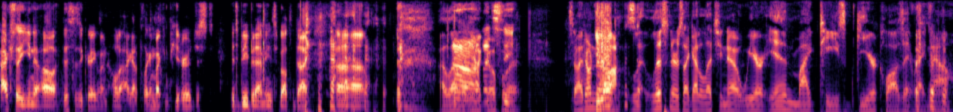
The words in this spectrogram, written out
actually, you know, oh, this is a great one. Hold on, I got to plug in my computer. It just it's beeping at me. It's about to die. Um, I love it. Yeah, go for see. it. So I don't know, you know L- listeners. I got to let you know we are in Mike T's gear closet right now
